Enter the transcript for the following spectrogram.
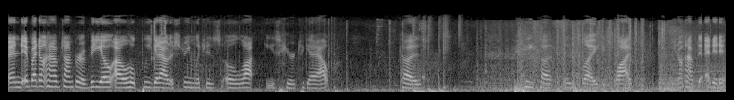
And if I don't have time for a video, I'll hopefully get out a stream, which is a lot easier to get out. Because P-Cut is like live. You don't have to edit it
